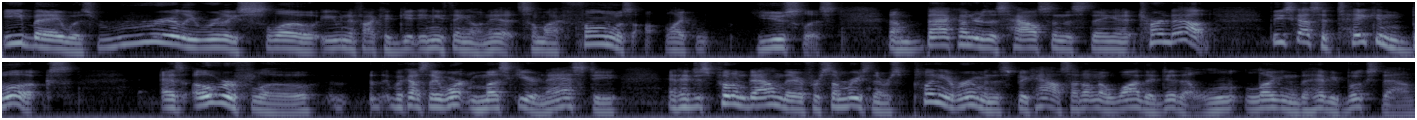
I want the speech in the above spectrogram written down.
eBay was really, really slow, even if I could get anything on it. So my phone was like useless. And I'm back under this house in this thing, and it turned out these guys had taken books as overflow because they weren't musky or nasty and had just put them down there for some reason. There was plenty of room in this big house. I don't know why they did that, lugging the heavy books down.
